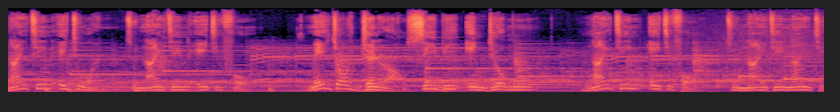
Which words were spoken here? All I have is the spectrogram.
1981 to 1984. Major General C.B. Ndiomu, 1984 to 1990.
